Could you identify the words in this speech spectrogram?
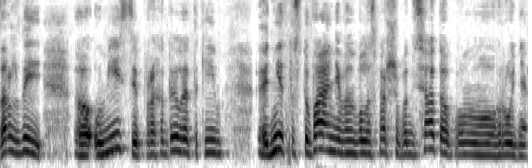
завжди е, у місті проходили такі е, дні тестування. Вони були з 1 по 10 по-моєму, грудня.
